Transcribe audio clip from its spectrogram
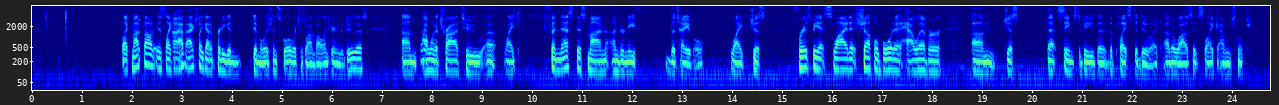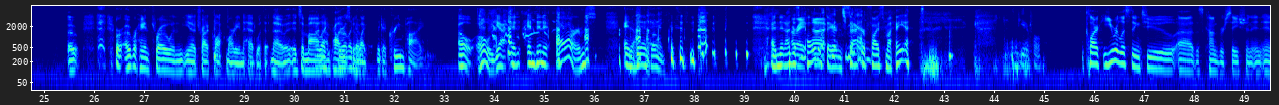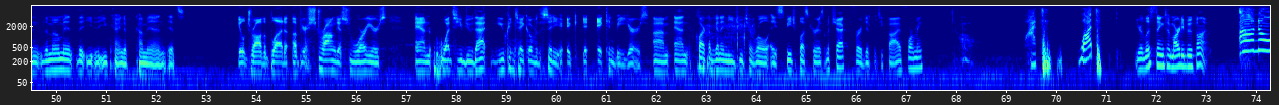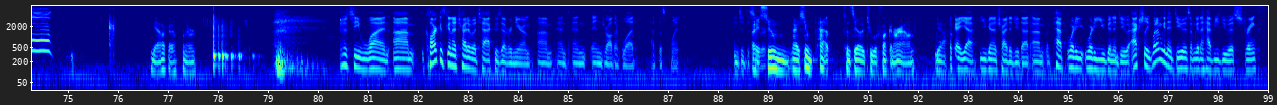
Like my thought is like Uh, I've actually got a pretty good demolition score, which is why I'm volunteering to do this. Um, I want to try to uh, like finesse this mine underneath the table, like just frisbee it, slide it, shuffleboard it. However, um, just that seems to be the the place to do it. Otherwise, it's like I'm just going to. Th- o- or overhand throw and you know try to clock Marty in the head with it. No, it's a mine. like, I'm probably just like gonna a, like like a cream pie. Oh, oh yeah, and and then it arms, and Yeah. then Boom. and then I just right, hold uh, it there and Rich man. sacrifice my hand. God, that's beautiful. Clark, you were listening to uh, this conversation, and, and the moment that you, that you kind of come in, it's you'll draw the blood of your strongest warriors, and once you do that, you can take over the city. It it, it can be yours. Um, and Clark, I'm going to need you to roll a speech plus charisma check for difficulty five for me. What? What? You're listening to Marty Buffon. Oh no! Yeah, okay, whatever. Difficulty one. Um, Clark is going to try to attack who's ever near him, um, and and and draw their blood at this point into the I sewer. assume I assume Pep, since the other two were fucking around. Yeah. Okay, yeah, you're gonna try to do that. Um, Pep, what are you what are you gonna do? Actually, what I'm gonna do is I'm gonna have you do a strength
